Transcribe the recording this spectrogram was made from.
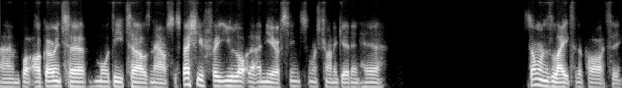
um, but I'll go into more details now. So especially for you lot that are new, I've seen someone's trying to get in here. Someone's late to the party.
